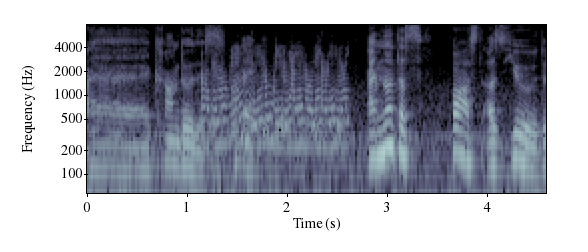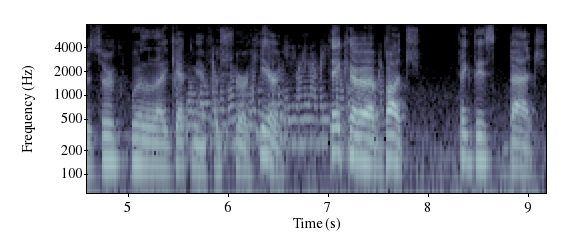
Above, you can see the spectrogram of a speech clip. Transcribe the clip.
I can't do this. I'm not as fast as you. The Zurk will uh, get me for sure. Here, take a badge. Take this badge.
